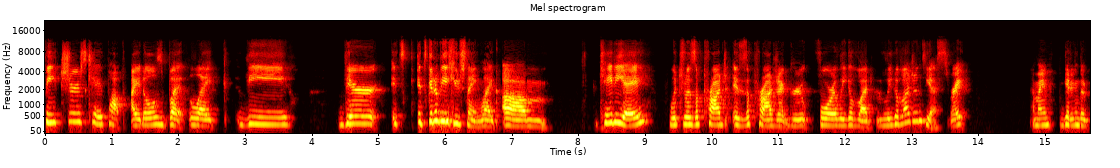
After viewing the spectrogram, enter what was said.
features K-pop idols, but like the there it's it's gonna be a huge thing. Like um K/DA, which was a project is a project group for League of Le- League of Legends. Yes, right? Am I getting the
